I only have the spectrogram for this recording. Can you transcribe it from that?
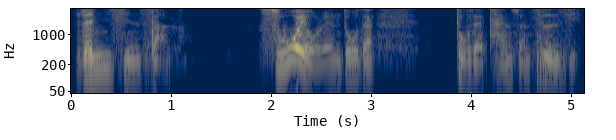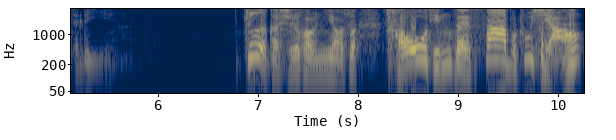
人心散了，所有人都在都在盘算自己的利益。这个时候，你要说朝廷再发不出饷，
